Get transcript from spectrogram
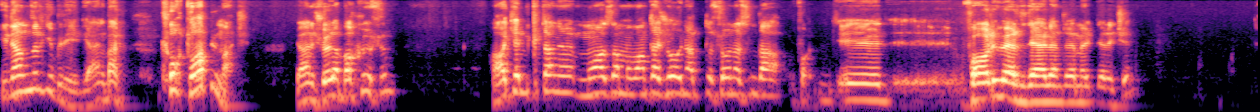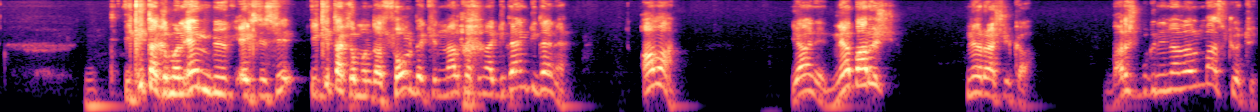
İnanılır gibi değil. Yani bak çok tuhaf bir maç. Yani şöyle bakıyorsun hakem iki tane muazzam avantajı oynattı. Sonrasında e, faulü verdi değerlendiremedikleri için. İki takımın en büyük eksisi iki takımın da sol bekinin arkasına giden gidene. Ama yani ne Barış ne Raşika. Barış bugün inanılmaz kötü.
